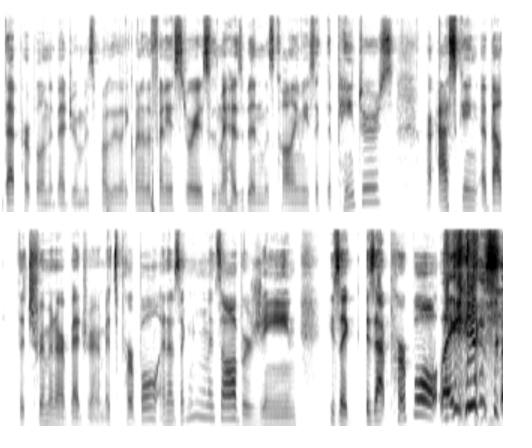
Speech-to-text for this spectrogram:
that purple in the bedroom was probably like one of the funniest stories because my husband was calling me. He's like, the painters are asking about the trim in our bedroom. It's purple, and I was like, mm, it's aubergine. He's like, is that purple? Like, he was, I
